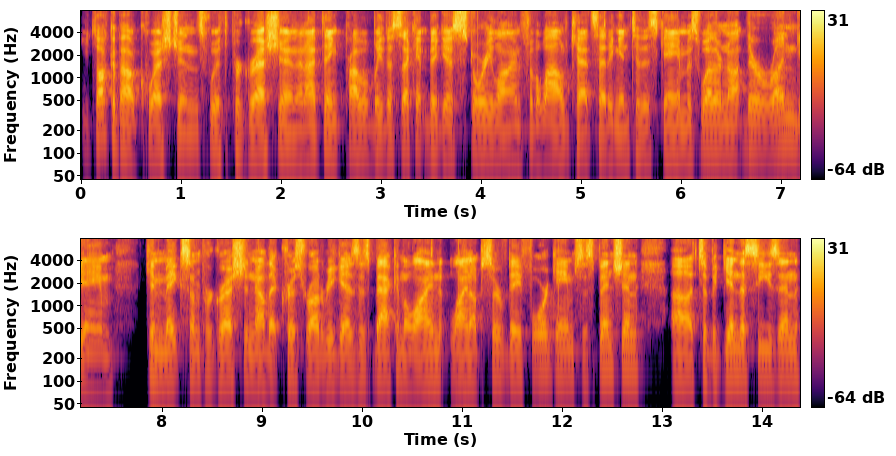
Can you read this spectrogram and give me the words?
You talk about questions with progression, and I think probably the second biggest storyline for the Wildcats heading into this game is whether or not their run game can make some progression now that Chris Rodriguez is back in the line lineup. Served a four game suspension uh, to begin the season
